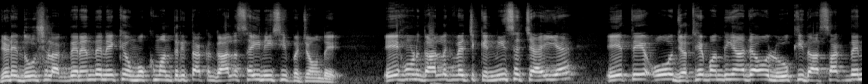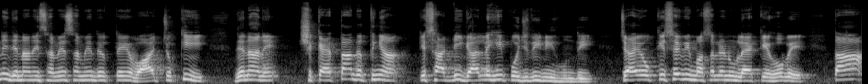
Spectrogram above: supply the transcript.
ਜਿਹੜੇ ਦੋਸ਼ ਲੱਗਦੇ ਰਹਿੰਦੇ ਨੇ ਕਿ ਉਹ ਮੁੱਖ ਮੰਤਰੀ ਤੱਕ ਗੱਲ ਸਹੀ ਨਹੀਂ ਸੀ ਪਹੁੰਚਾਉਂਦੇ। ਇਹ ਹੁਣ ਗੱਲ ਵਿੱਚ ਕਿੰਨੀ ਸੱਚਾਈ ਹੈ? ਇਹ ਤੇ ਉਹ ਜਥੇਬੰਦੀਆਂ ਜਾਂ ਉਹ ਲੋਕ ਹੀ ਦੱਸ ਸਕਦੇ ਨੇ ਜਿਨ੍ਹਾਂ ਨੇ ਸਮੇਂ-ਸਮੇਂ ਦੇ ਉੱਤੇ ਆਵਾਜ਼ ਚੁੱਕੀ, ਜਿਨ੍ਹਾਂ ਨੇ ਸ਼ਿਕਾਇਤਾਂ ਦਿੱਤੀਆਂ ਕਿ ਸਾਡੀ ਗੱਲ ਹੀ ਪੁੱਜਦੀ ਨਹੀਂ ਹੁੰਦੀ, ਚਾਹੇ ਉਹ ਕਿਸੇ ਵੀ ਮਸਲੇ ਨੂੰ ਲੈ ਕੇ ਹੋਵੇ। ਤਾਂ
